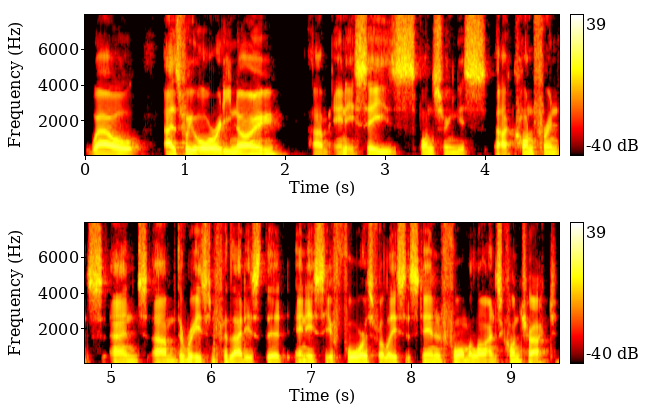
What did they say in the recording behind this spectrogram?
Well, as we already know, um, NEC is sponsoring this uh, conference, and um, the reason for that is that NEC 4 has released a standard form alliance contract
